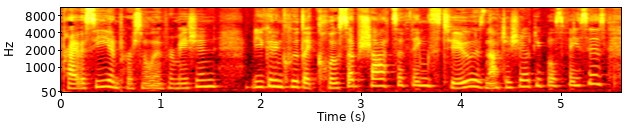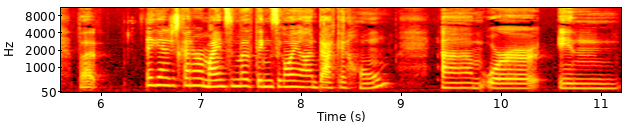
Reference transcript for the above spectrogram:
privacy and personal information. You can include like close up shots of things too, as not to share people's faces. But again, it just kind of reminds them of things going on back at home um, or in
